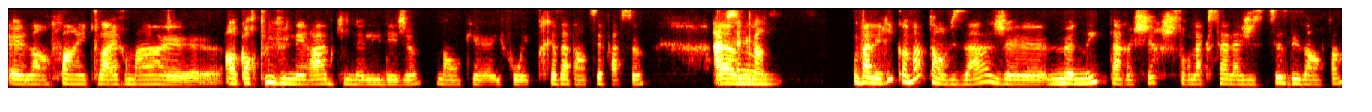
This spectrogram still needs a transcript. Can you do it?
euh, l'enfant est clairement euh, encore plus vulnérable qu'il ne l'est déjà. Donc, il faut être très attentif à ça. Absolument. Valérie, comment tu envisages mener ta recherche sur l'accès à la justice des enfants?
